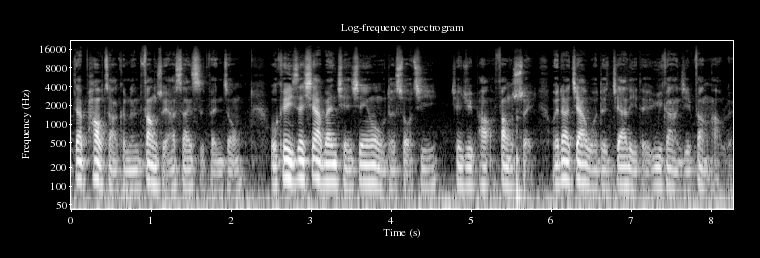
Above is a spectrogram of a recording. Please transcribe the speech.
在泡澡，可能放水要三十分钟。我可以在下班前先用我的手机先去泡放水，回到家我的家里的浴缸已经放好了。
